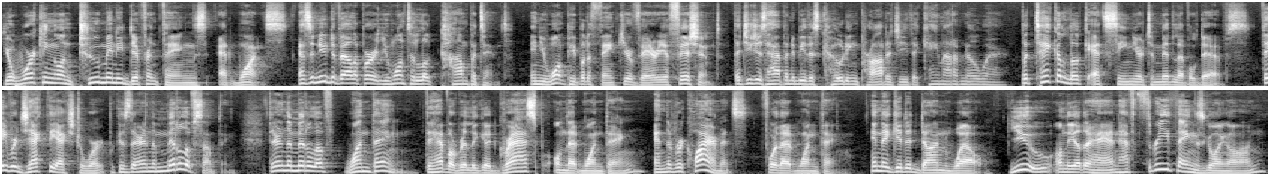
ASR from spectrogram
you're working on too many different things at once. As a new developer, you want to look competent and you want people to think you're very efficient, that you just happen to be this coding prodigy that came out of nowhere. But take a look at senior to mid level devs. They reject the extra work because they're in the middle of something. They're in the middle of one thing. They have a really good grasp on that one thing and the requirements for that one thing and they get it done well. You, on the other hand, have three things going on,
